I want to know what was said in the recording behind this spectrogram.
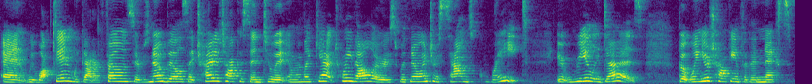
and we walked in, we got our phones, there was no bills, they tried to talk us into it, and we're like, yeah, $20 with no interest sounds great. It really does. But when you're talking for the next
